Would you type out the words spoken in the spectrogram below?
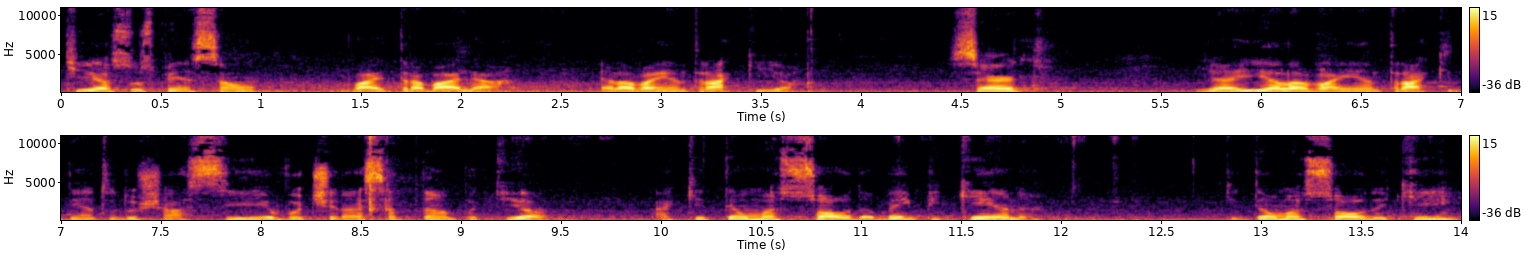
que a suspensão vai trabalhar. Ela vai entrar aqui, ó, certo? E aí ela vai entrar aqui dentro do chassi. Eu vou tirar essa tampa aqui, ó. Aqui tem uma solda bem pequena. Aqui tem uma solda aqui.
